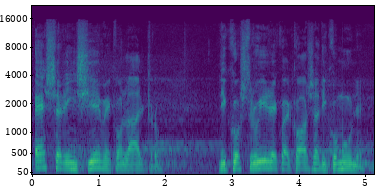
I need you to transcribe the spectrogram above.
essere insieme con l'altro, di costruire qualcosa di comune.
